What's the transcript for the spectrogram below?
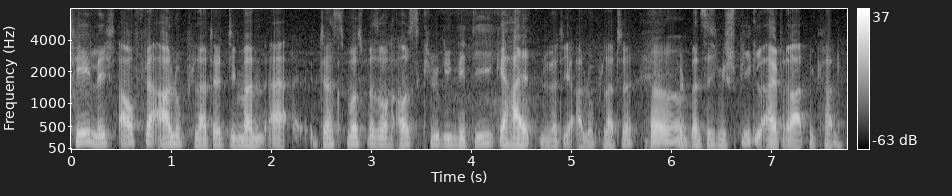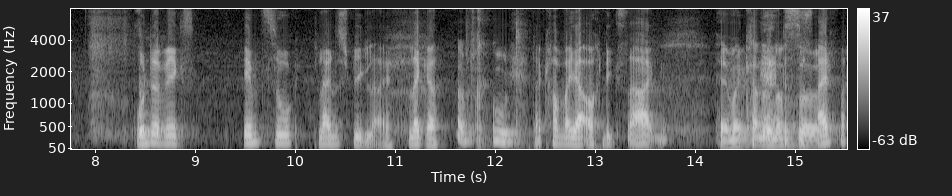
Teelicht auf der Aluplatte, die man, äh, das muss man so auch ausklügeln, wie die gehalten wird, die Aluplatte, Ja. damit man sich ein Spiegelei braten kann. Unterwegs, im Zug, kleines Spiegelei. Lecker. Einfach gut. Da kann man ja auch nichts sagen. Hey, man kann doch noch Das so, einfach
